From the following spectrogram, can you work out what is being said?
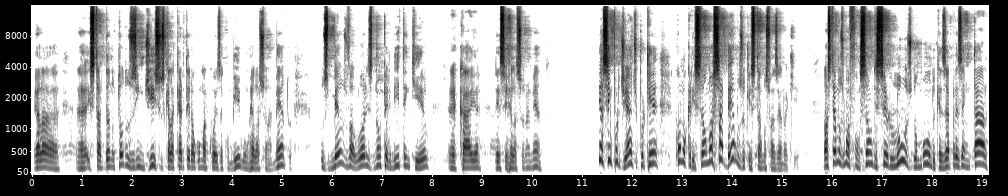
ela é, estar dando todos os indícios que ela quer ter alguma coisa comigo, um relacionamento, os meus valores não permitem que eu é, caia nesse relacionamento. E assim por diante, porque como cristão nós sabemos o que estamos fazendo aqui. Nós temos uma função de ser luz do mundo, quer dizer, apresentar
